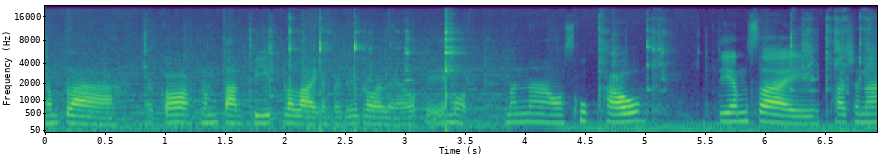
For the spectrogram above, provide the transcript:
น้ำปลา แล้วก็น้ำตาลปี๊บละลายกันไปเรียบร้อยแล้วเทหมดมะนาวคลุกเขาเตรียมใส่ภาชนะ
